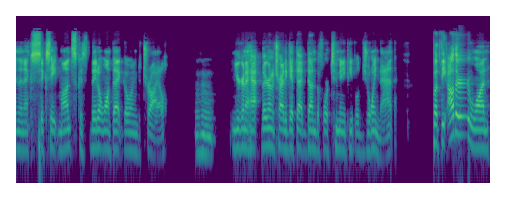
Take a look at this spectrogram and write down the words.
in the next six eight months because they don't want that going to trial mm-hmm. You're to have they're to try to get that done before too many people join that but the other one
